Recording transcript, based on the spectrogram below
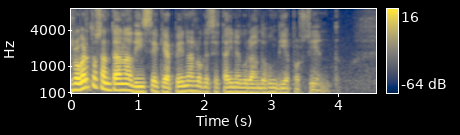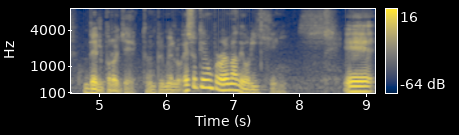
Roberto Santana dice que apenas lo que se está inaugurando es un 10% del proyecto, en primer lugar. Eso tiene un problema de origen. Eh,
